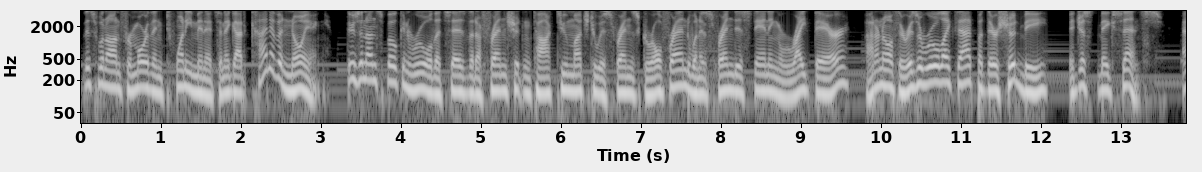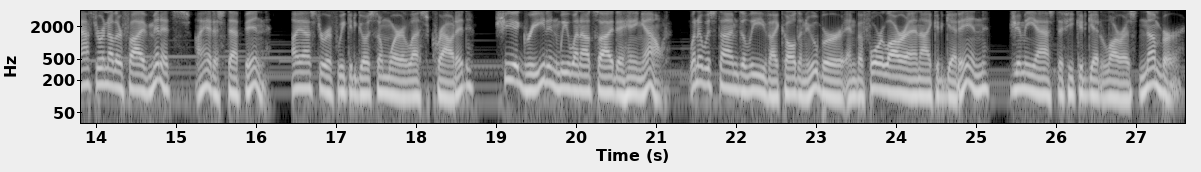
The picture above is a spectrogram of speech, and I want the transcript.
This went on for more than 20 minutes and it got kind of annoying. There's an unspoken rule that says that a friend shouldn't talk too much to his friend's girlfriend when his friend is standing right there. I don't know if there is a rule like that, but there should be. It just makes sense. After another five minutes, I had to step in. I asked her if we could go somewhere less crowded. She agreed and we went outside to hang out. When it was time to leave, I called an Uber, and before Laura and I could get in, Jimmy asked if he could get Laura's number.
